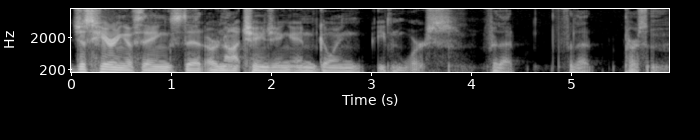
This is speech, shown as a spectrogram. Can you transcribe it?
just hearing of things that are not changing and going even worse for that for that person,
